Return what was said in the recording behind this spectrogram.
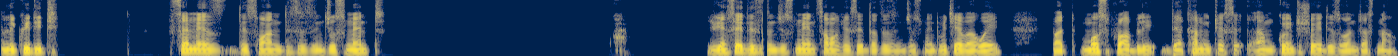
liquidity. Same as this one, this is inducement. You can say this is inducement, someone can say that is inducement, whichever way, but most probably they're coming to a, I'm going to show you this one just now.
